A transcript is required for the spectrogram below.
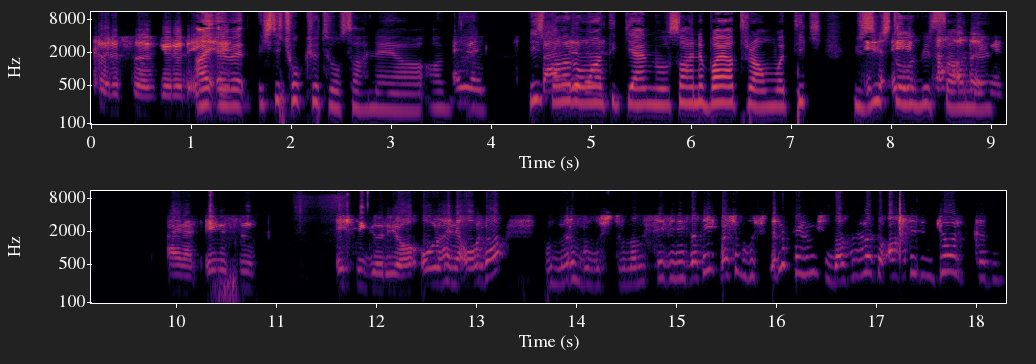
karısı görüyordu. Ay evet işte çok kötü o sahne ya. Abi, Evet. Hiç bence bana de. romantik gelmiyor. O sahne baya travmatik. Üzünç İşte dolu bir sahne. Aynen Enis'in eşi görüyor. O hani orada bunların buluştuğuna mı sevinir? Zaten ilk başta buluştuklarına sevinmişim. Daha sonra dedim, ah dedim gördük kadın.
